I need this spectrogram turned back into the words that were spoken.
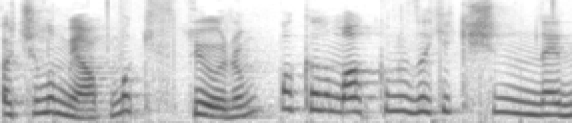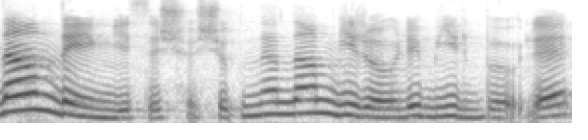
açılım yapmak istiyorum. Bakalım aklınızdaki kişinin neden dengesi şaşık? Neden bir öyle bir böyle?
